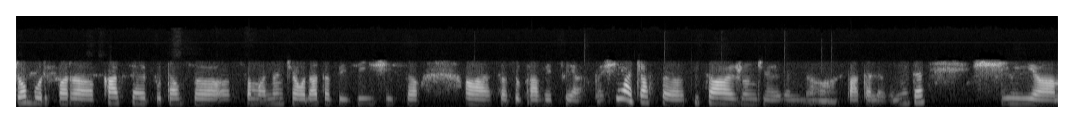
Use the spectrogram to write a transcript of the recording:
joburi, fără case, puteau să, să mănânce o dată pe zi și să, uh, să supraviețuiască. Și această pizza ajunge în uh, Statele Unite și uh,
